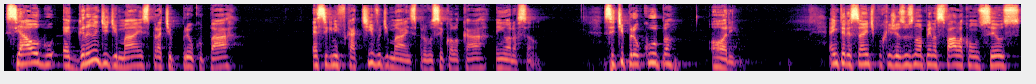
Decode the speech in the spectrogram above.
Se algo é grande demais para te preocupar, é significativo demais para você colocar em oração. Se te preocupa, ore. É interessante porque Jesus não apenas fala com os seus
